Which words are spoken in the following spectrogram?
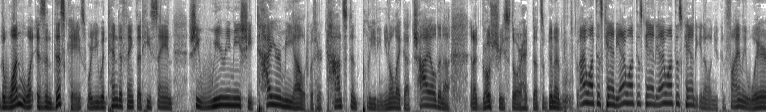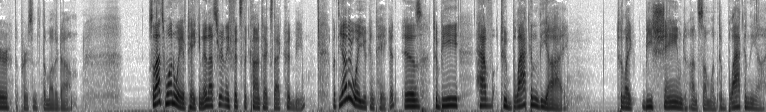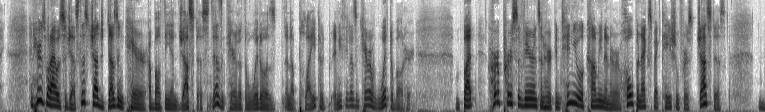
The one is in this case where you would tend to think that he's saying, She weary me, she tire me out with her constant pleading, you know, like a child in a in a grocery store heck, that's gonna I want this candy, I want this candy, I want this candy, you know, and you can finally wear the person, the mother down. So that's one way of taking it. That certainly fits the context that could be. But the other way you can take it is to be have to blacken the eye, to like be shamed on someone, to blacken the eye. And here's what I would suggest this judge doesn't care about the injustice, he doesn't care that the widow is in a plight or anything, doesn't care a whit about her. But her perseverance and her continual coming and her hope and expectation for justice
